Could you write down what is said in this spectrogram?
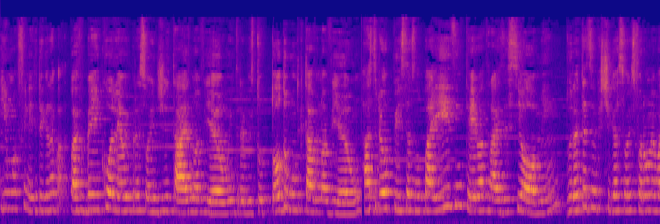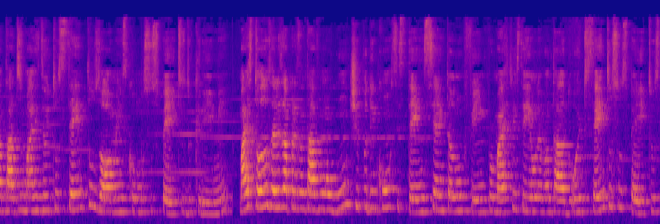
e um alfinete de gravata. O FBI colheu impressões digitais no avião, entrevistou todo mundo que estava no avião, rastreou pistas no país inteiro atrás desse homem. Durante as investigações foram levantados mais de 800 homens como suspeitos do crime, mas todos eles apresentavam algum tipo de inconsistência, então no fim, por mais que eles tenham levantado 800 suspeitos,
